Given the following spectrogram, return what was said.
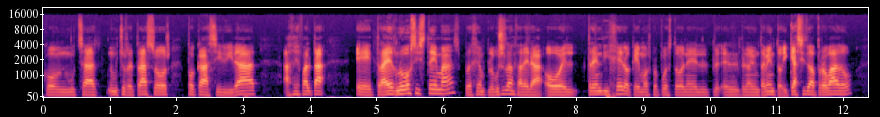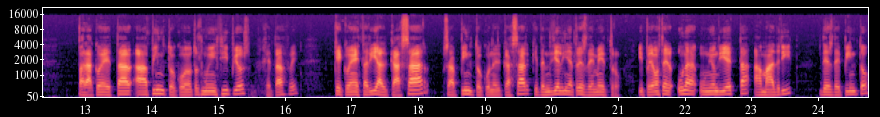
con muchas, muchos retrasos, poca asiduidad. Hace falta eh, traer nuevos sistemas, por ejemplo, buses lanzadera o el tren ligero que hemos propuesto en el, en el pleno ayuntamiento y que ha sido aprobado para conectar a Pinto con otros municipios, Getafe, que conectaría al Casar, o sea, Pinto con el Casar, que tendría línea 3 de metro. Y podríamos tener una unión directa a Madrid desde Pinto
